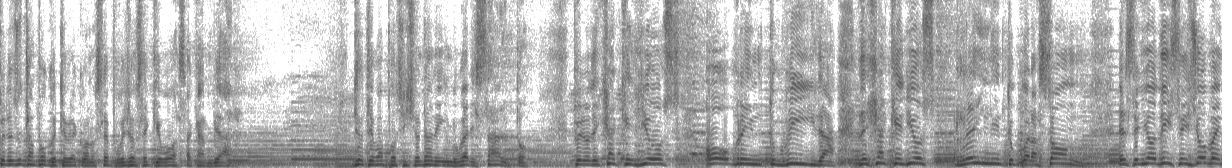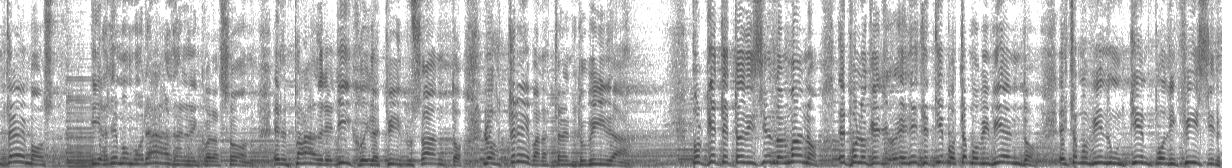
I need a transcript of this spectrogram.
Pero yo tampoco te voy a conocer porque yo sé que vos vas a cambiar. Dios te va a posicionar en lugares altos. Pero deja que Dios obre en tu vida. Deja que Dios reine en tu corazón. El Señor dice, yo vendremos y haremos morada en el corazón. El Padre, el Hijo y el Espíritu Santo. Los tres van a estar en tu vida. ¿Por qué te estoy diciendo, hermano? Es por lo que en este tiempo estamos viviendo. Estamos viviendo un tiempo difícil.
